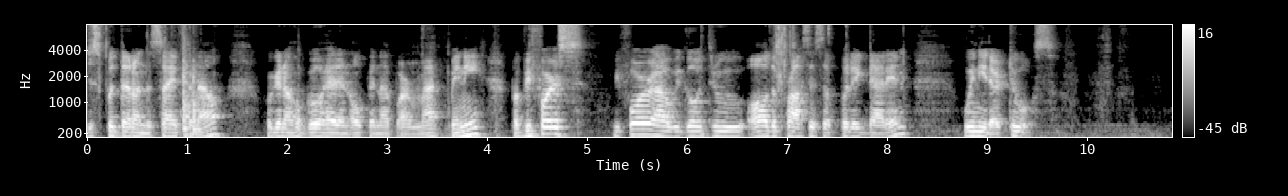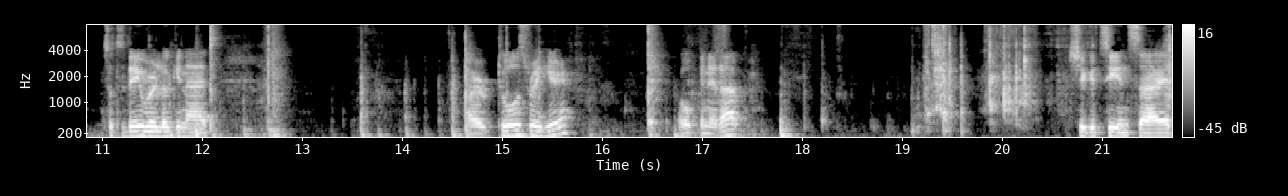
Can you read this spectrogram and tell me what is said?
Just put that on the side for now. We're gonna go ahead and open up our Mac Mini. But before before uh, we go through all the process of putting that in, we need our tools. So today we're looking at our tools right here. Open it up. As you can see inside,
